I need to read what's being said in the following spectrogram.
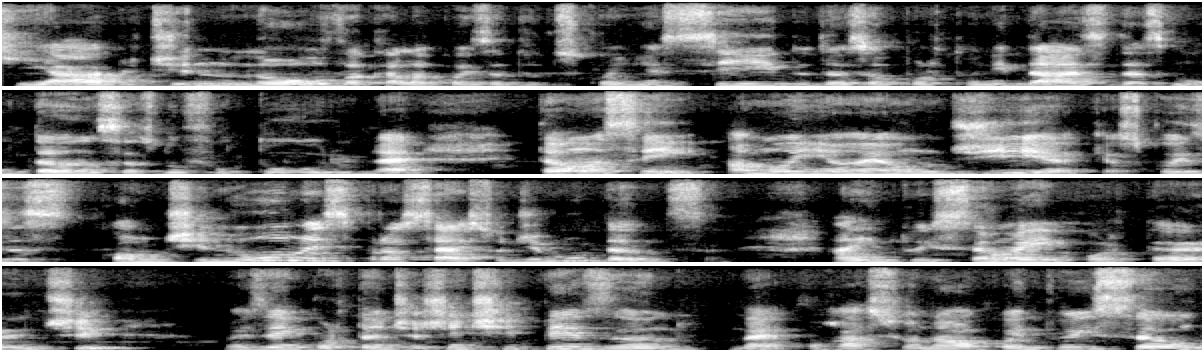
que abre de novo aquela coisa do desconhecido, das oportunidades, das mudanças, do futuro, né? Então, assim, amanhã é um dia que as coisas continuam nesse processo de mudança. A intuição é importante, mas é importante a gente ir pesando, né? O racional com a intuição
